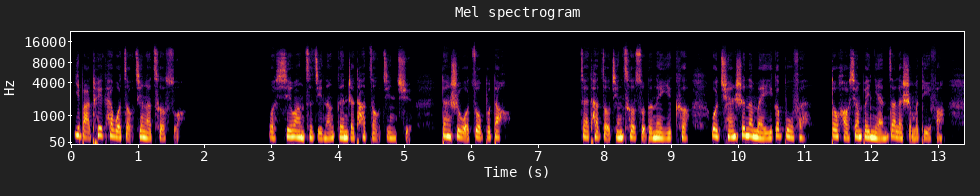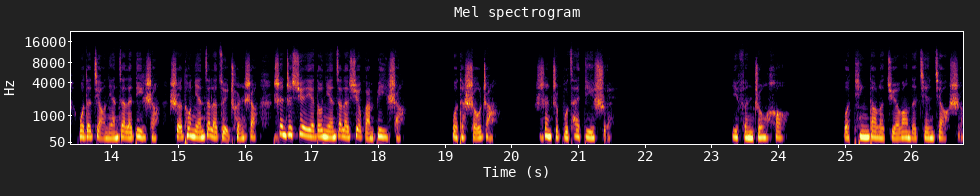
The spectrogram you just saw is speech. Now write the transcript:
一把推开我，走进了厕所。我希望自己能跟着他走进去，但是我做不到。在他走进厕所的那一刻，我全身的每一个部分都好像被粘在了什么地方。我的脚粘在了地上，舌头粘在了嘴唇上，甚至血液都粘在了血管壁上。我的手掌甚至不再滴水。一分钟后，我听到了绝望的尖叫声。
